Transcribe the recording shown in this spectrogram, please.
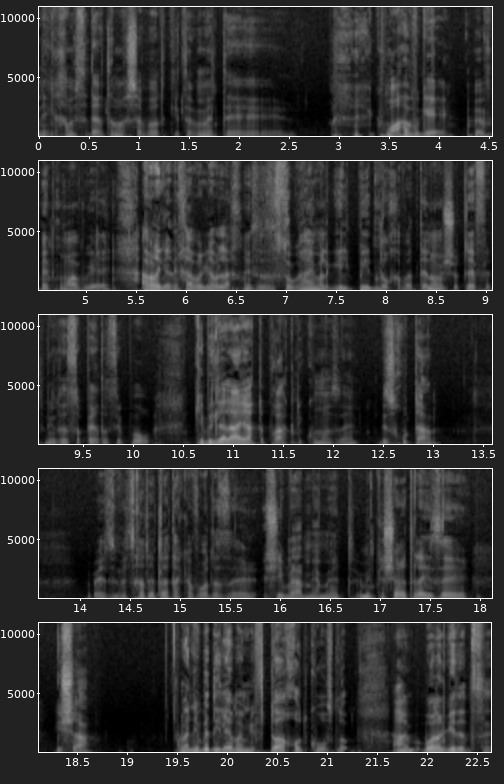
אני ככה מסדר את המחשבות, כי זה באמת אה, כמו אב גאה, באמת כמו אב גאה. אבל רגע, אני חייב רגע להכניס איזה סוגריים על גיל פינטו, חברתנו המשותפת, אני רוצה לספר את הסיפור, כי בגללה היה את הפרקטיקום הזה, בזכותה, וצריך לתת לה את הכבוד הזה, שהיא מהממת, ומתקשרת אליי איזה אישה, ואני בדילמה אם לפתוח עוד קורס, לא, אה, בוא נגיד את זה,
